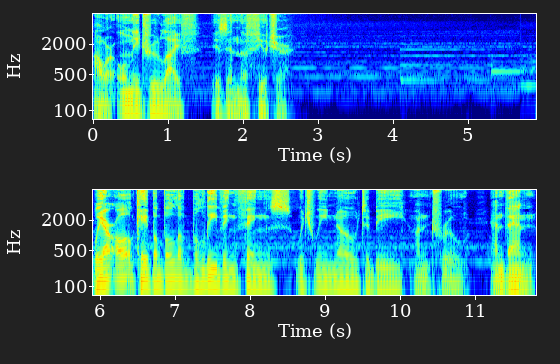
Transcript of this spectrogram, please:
Our only true life is in the future. We are all capable of believing things which we know to be untrue, and then,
